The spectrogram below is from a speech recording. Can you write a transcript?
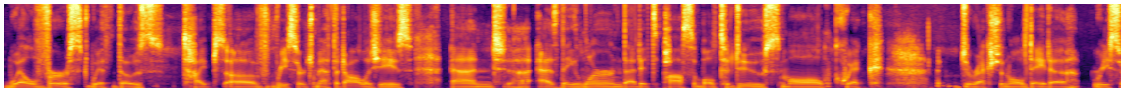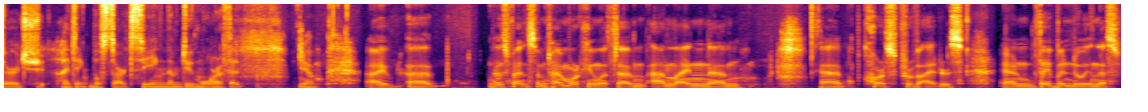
well versed with those types of research methodologies. And uh, as they learn that it's possible to do small, quick, directional data research, I think we'll start seeing them do more of it. Yeah. I, uh, I've spent some time working with um, online um, uh, course providers, and they've been doing this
